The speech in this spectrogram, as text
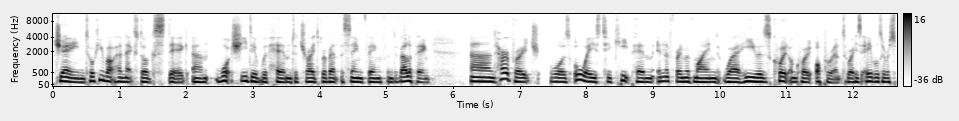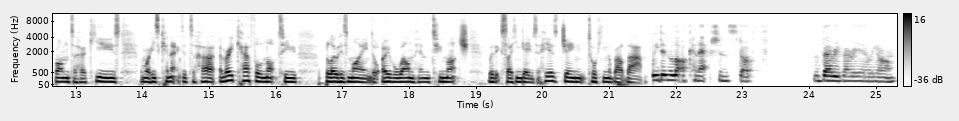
Jane talking about her next dog, Stig, and what she did with him to try to prevent the same thing from developing. And her approach was always to keep him in the frame of mind where he was quote unquote operant, where he's able to respond to her cues and where he's connected to her, and very careful not to blow his mind or overwhelm him too much with exciting games. So here's Jane talking about that. We did a lot of connection stuff very, very early on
